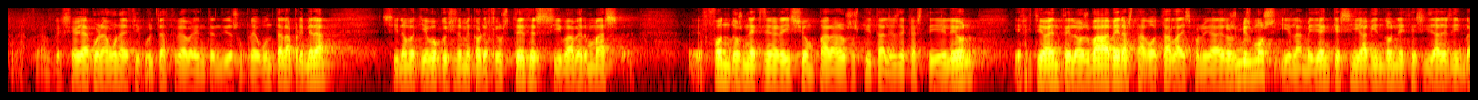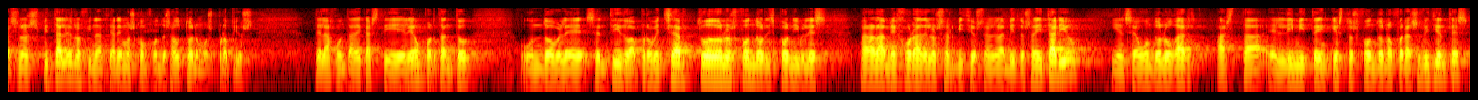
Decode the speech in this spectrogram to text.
aunque se vea con alguna dificultad, creo haber entendido su pregunta. La primera, si no me equivoco y si no me corrige usted, es si va a haber más eh, fondos Next Generation para los hospitales de Castilla y León. Efectivamente, los va a haber hasta agotar la disponibilidad de los mismos y en la medida en que siga habiendo necesidades de inversión en los hospitales, los financiaremos con fondos autónomos propios de la Junta de Castilla y León. Por tanto, un doble sentido. Aprovechar todos los fondos disponibles para la mejora de los servicios en el ámbito sanitario y, en segundo lugar, hasta el límite en que estos fondos no fueran suficientes,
